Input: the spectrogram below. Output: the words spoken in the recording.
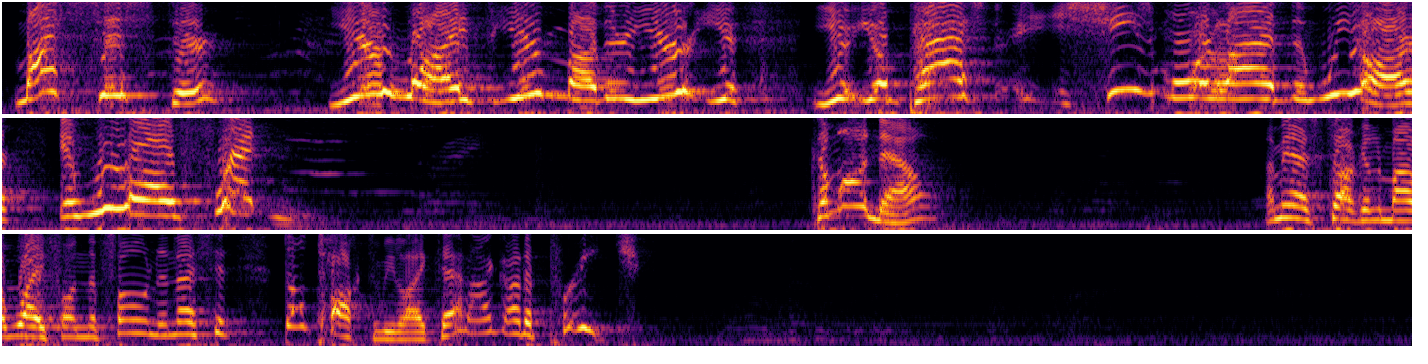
My sister, your wife, your mother, your, your, your, pastor, she's more alive than we are, and we're all fretting. Come on now. I mean, I was talking to my wife on the phone, and I said, Don't talk to me like that. I got to preach.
